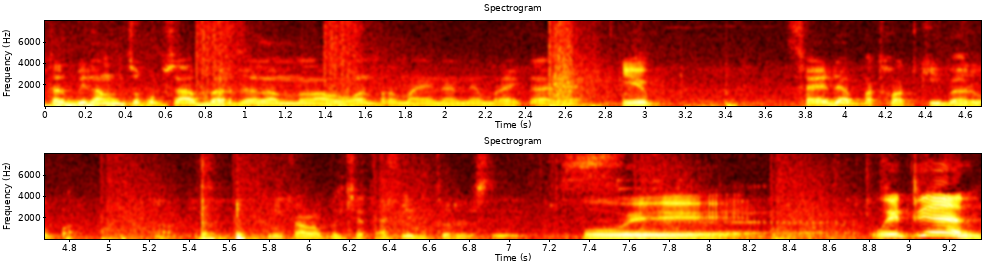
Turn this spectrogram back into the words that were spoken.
terbilang cukup sabar dalam melakukan permainannya mereka ya Yep. saya dapat hotkey baru pak ini kalau pencet F jadi turun sendiri Weh. Wedian.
